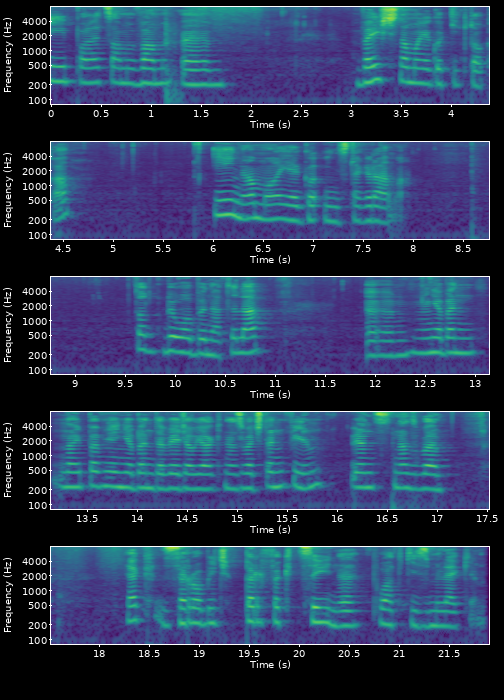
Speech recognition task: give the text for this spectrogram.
I polecam Wam wejść na mojego TikToka i na mojego Instagrama. To byłoby na tyle. Nie ben, najpewniej nie będę wiedział, jak nazwać ten film, więc nazwę Jak zrobić perfekcyjne płatki z mlekiem.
